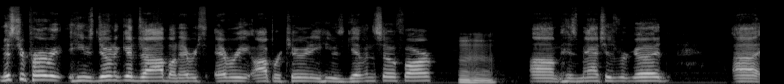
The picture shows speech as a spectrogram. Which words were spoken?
Mr. Perfect, he was doing a good job on every every opportunity he was given so far. Mm-hmm. Um, his matches were good. Uh,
